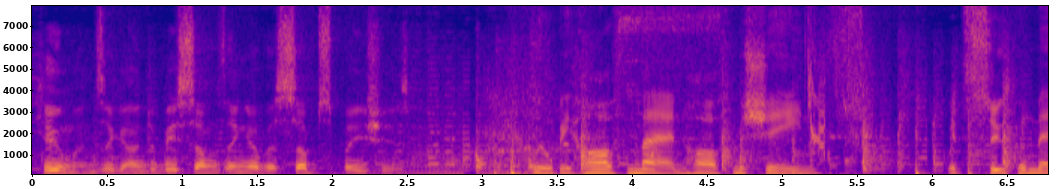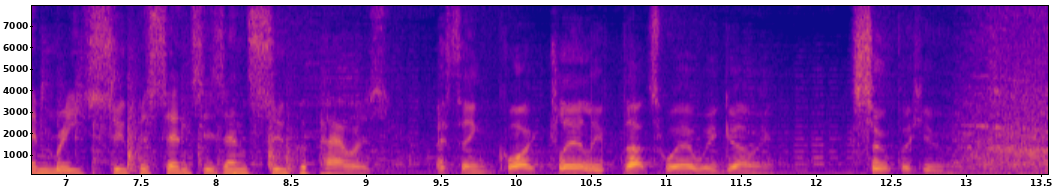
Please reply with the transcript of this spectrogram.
Humans are going to be something of a subspecies. We'll be half man, half machine, with super memory, super senses, and superpowers. I think quite clearly that's where we're going. Superhuman.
